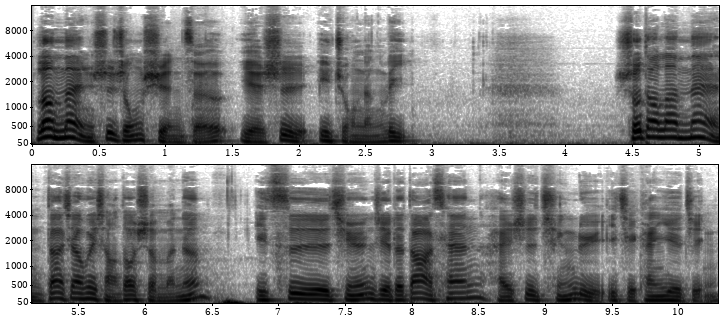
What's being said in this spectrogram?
浪漫是种选择，也是一种能力。说到浪漫，大家会想到什么呢？一次情人节的大餐，还是情侣一起看夜景，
